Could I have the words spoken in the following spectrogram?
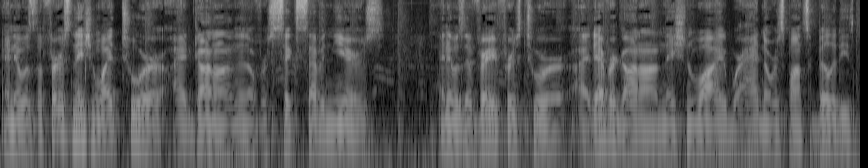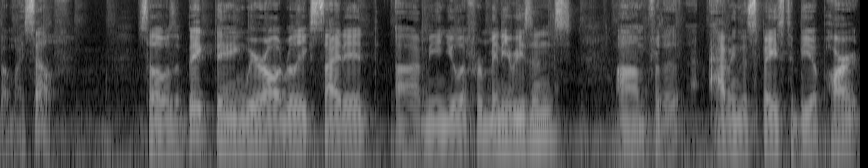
And it was the first nationwide tour I had gone on in over six, seven years. And it was the very first tour I'd ever gone on nationwide where I had no responsibilities but myself. So it was a big thing. We were all really excited, uh, me and Yulia, for many reasons. Um, for the having the space to be apart,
